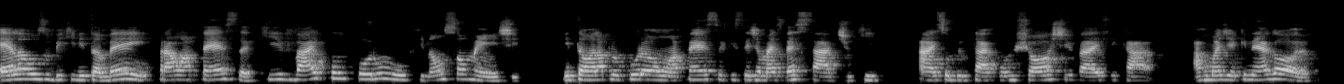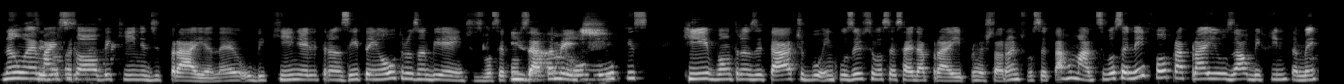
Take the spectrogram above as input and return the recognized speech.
Ela usa o biquíni também para uma peça que vai compor um look, não somente. Então, ela procura uma peça que seja mais versátil, que, ah, sobre o tá com short vai ficar arrumadinha que nem agora. Não é mais só biquíni de praia, né? O biquíni ele transita em outros ambientes. Você consegue Exatamente. looks que vão transitar, tipo, inclusive se você sair da praia e ir pro restaurante, você tá arrumado. Se você nem for pra praia e usar o biquíni também,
